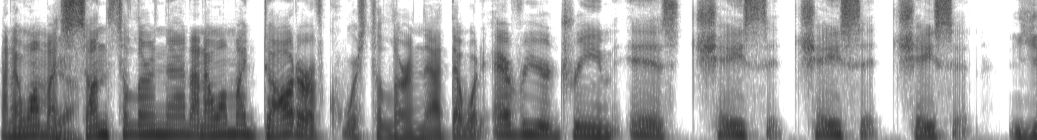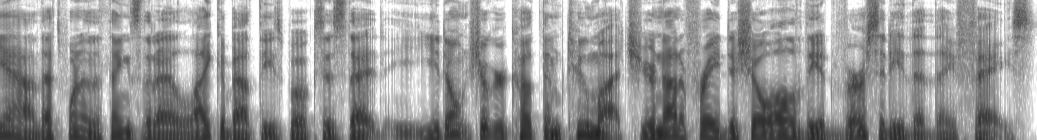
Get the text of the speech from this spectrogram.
And I want my Yeah. sons to learn that. And I want my daughter, of course, to learn that, that whatever your dream is, chase it, chase it, chase it. Yeah, that's one of the things that I like about these books is that you don't sugarcoat them too much. You're not afraid to show all of the adversity that they faced.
